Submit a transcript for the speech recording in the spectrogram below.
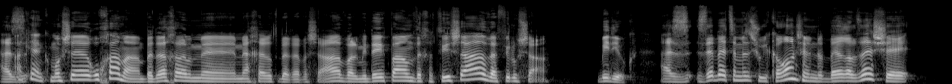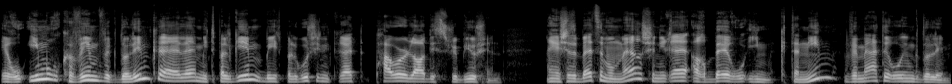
אז 아, כן, כמו שרוחמה, בדרך כלל מאחרת ברבע שעה, אבל מדי פעם זה חצי שעה ואפילו שעה. בדיוק. אז זה בעצם איזשהו עיקרון שנדבר על זה שאירועים מורכבים וגדולים כאלה מתפלגים בהתפלגות שנקראת power law distribution. אה, שזה בעצם אומר שנראה הרבה אירועים קטנים ומעט אירועים גדולים.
